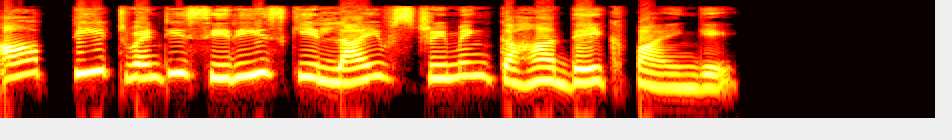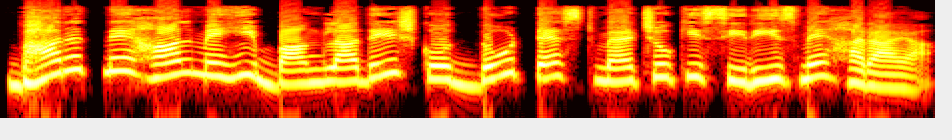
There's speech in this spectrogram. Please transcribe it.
आप टी ट्वेंटी सीरीज़ की लाइव स्ट्रीमिंग कहाँ देख पाएँगे। भारत ने हाल में ही बांग्लादेश को दो टेस्ट मैचों की सीरीज़ में हराया।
